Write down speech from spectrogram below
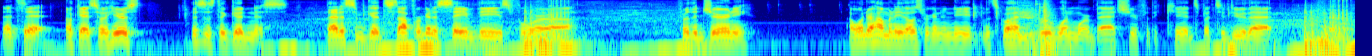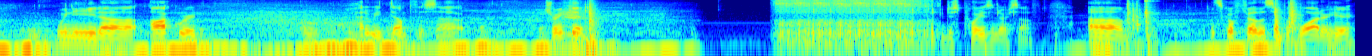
That's it. Okay, so here's this is the goodness. That is some good stuff. We're gonna save these for uh, for the journey. I wonder how many of those we're gonna need. Let's go ahead and brew one more batch here for the kids. But to do that, we need uh, awkward. Oh, how do we dump this out? Drink it. We just poisoned ourselves. Um, let's go fill this up with water here.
